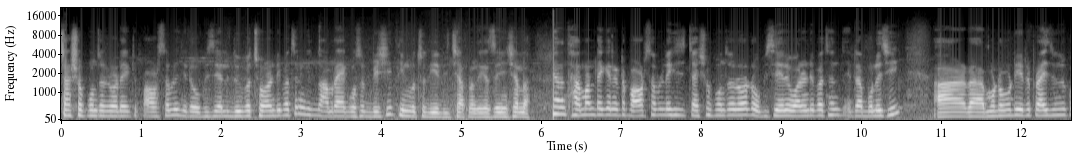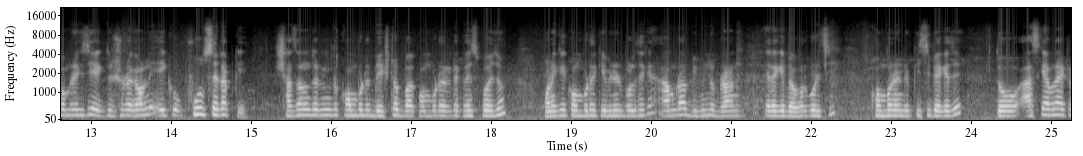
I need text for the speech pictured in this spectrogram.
চারশো পঞ্চাশ ওয়াটের একটি পাওয়ার সাপ্লাই যেটা অফিসিয়ালি দুই বছর ওয়ারেন্টি পাচ্ছেন, কিন্তু আমরা এক বছর বেশি, তিন বছর দিয়ে দিচ্ছি আপনাদের কাছে ইনশাল্লাহ এখানে থার্মাল টেকের একটা পাওয়ার সাপ্লাই লিখেছি, চারশো পঞ্চাশ ওয়াট অফিসিয়ালি ওয়ারেন্টি পাচ্ছেন, এটা বলেছি। আর মোটামুটি এটা প্রাইস কিন্তু কম রেখেছি, একত্রিশশো টাকা অনলি এই ফুল সেট আপকে জন্য একটা কম্পিউটার ডেস্কটপ বা কম্পিউটার একটা কেস প্রয়োজন। অনেকে কম্পিউটার ক্যাবিনেট বলে থাকে। আমরা বিভিন্ন ব্র্যান্ড আগে ব্যবহার করেছি কম্পোনেন্টের পিসি প্যাকেজে তো আজকে আমরা একটা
